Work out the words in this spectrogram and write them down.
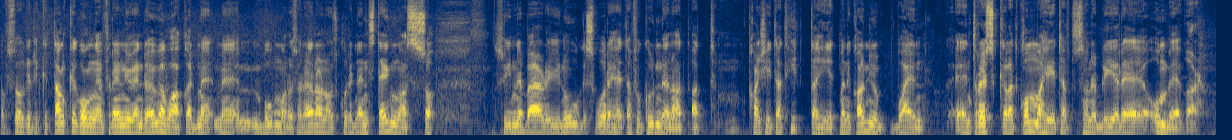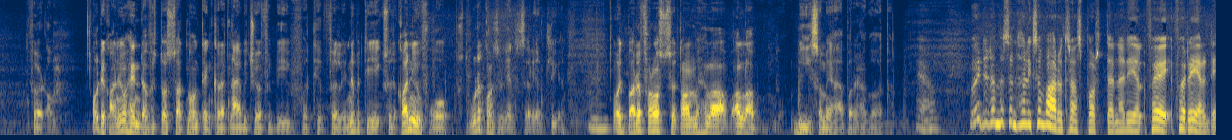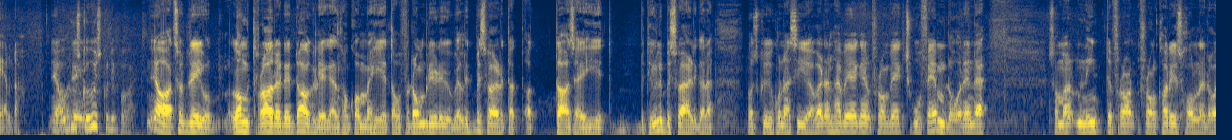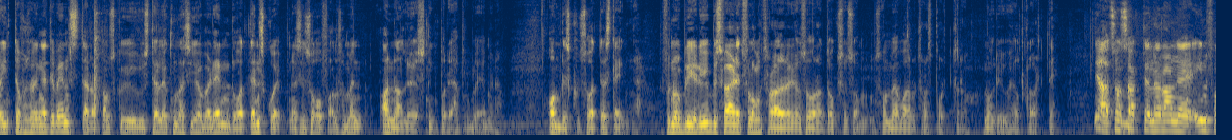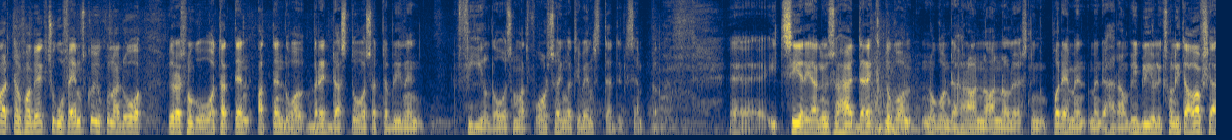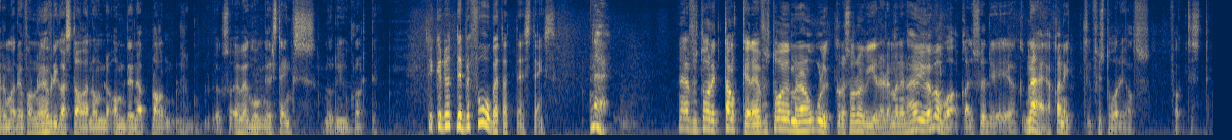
Jag förstår inte riktigt tankegången för den är ju ändå övervakad med, med bommar och sådär och skulle den stängas så, så innebär det ju nog svårigheter för kunderna att, att kanske inte att hitta hit men det kan ju vara en, en tröskel att komma hit eftersom det blir eh, omvägar för dem. Och det kan ju hända förstås att någon tänker att nej vi kör förbi för tillfällig butik så det kan ju få stora konsekvenser egentligen. Mm. Och inte bara för oss utan hela, alla vi som är här på den här gatan. Ja. Hur är det då med sådana här liksom varutransporter när det gäller, för, för er del då? Ja, hur, skulle, hur skulle de påverka? Ja, alltså det är ju långtradare dagligen som kommer hit och för dem blir det ju väldigt besvärligt att, att ta sig hit. Betydligt besvärligare. De skulle ju kunna se över den här vägen från väg 25 då, den där som man inte från, från Karishållet och inte får svänga till vänster, att de skulle ju istället kunna se över den då, att den skulle öppnas i så fall som en annan lösning på det här problemet. Om det skulle, så att det stänger. För nu blir det ju besvärligt för långtradare och sådant också som, som med varutransporter. Nu är det ju helt klart det. Ja, som sagt den här infarten från väg 25 skulle ju kunna då göras något åt att den, att den då breddas då så att det blir en fil då som att får svänga till vänster till exempel. Eh, inte ser jag nu så här direkt någon, någon det här annan, annan lösning på det men, men det här, vi blir ju liksom lite avskärmade från övriga stan om, om den här plan, alltså övergången stängs. Nu är det ju klart det. Tycker du att det är befogat att den stängs? Nej. Nej, jag förstår inte tanken. Jag förstår ju med den olyckor och så vidare men den här är ju övervakad så det, nej jag kan inte förstå det alls faktiskt.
